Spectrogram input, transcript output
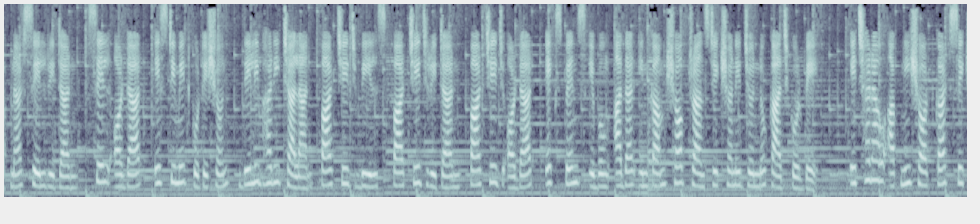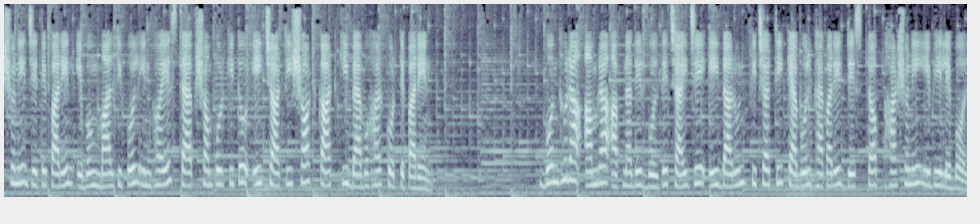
আপনার sale return sale order estimate quote quotation delivery challan purchase bills purchase return purchase order expense এবং আদার ইনকাম সব ট্রানজেকশনের জন্য কাজ করবে। এছাড়াও আপনি শর্টকাট সেকশনে যেতে পারেন এবং মাল্টিপল ইনভয়েস ট্যাব সম্পর্কিত এই চারটি শর্টকাট কি ব্যবহার করতে পারেন। বন্ধুরা, আমরা আপনাদের বলতে চাই যে এই দারুণ ফিচারটি কেবল ভ্যাপারের ডেস্কটপ ভার্সনেই এভেলেবল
